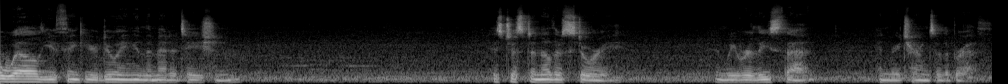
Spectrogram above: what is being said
well you think you're doing in the meditation is just another story, and we release that and return to the breath.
